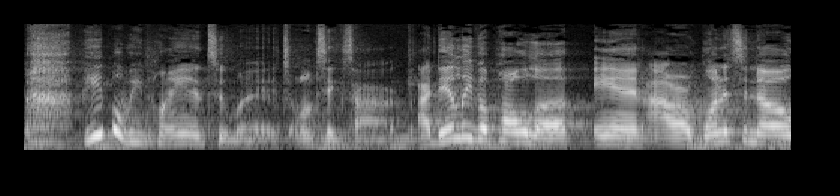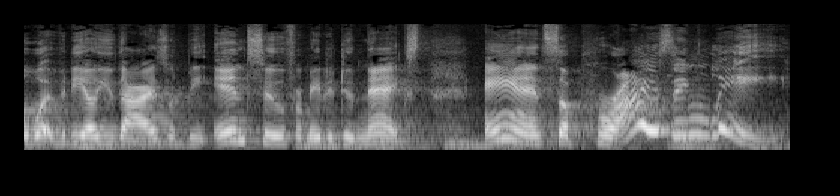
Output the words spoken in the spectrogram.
people be playing too much on TikTok. I did leave a poll up and I wanted to know what video you guys would be into for me to do next. And surprisingly,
